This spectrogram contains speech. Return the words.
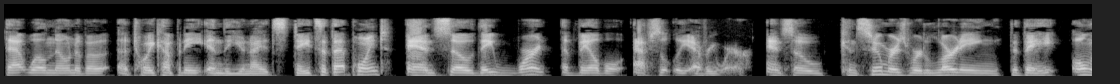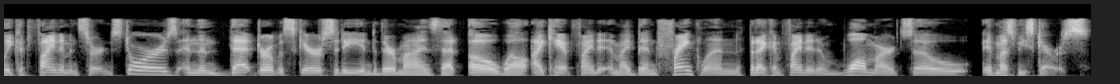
that well known of a, a toy company in the United States at that. And so they weren't available absolutely everywhere. And so consumers were learning that they only could find them in certain stores. And then that drove a scarcity into their minds that, oh, well, I can't find it in my Ben Franklin, but I can find it in Walmart. So it must be scarce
